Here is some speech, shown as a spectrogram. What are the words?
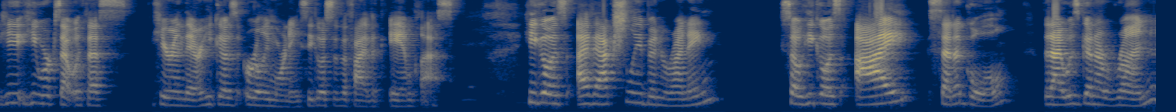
he, he works out with us here and there. He goes early mornings. He goes to the 5 a.m class. He goes i've actually been running. So he goes i set a goal that i was going to run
